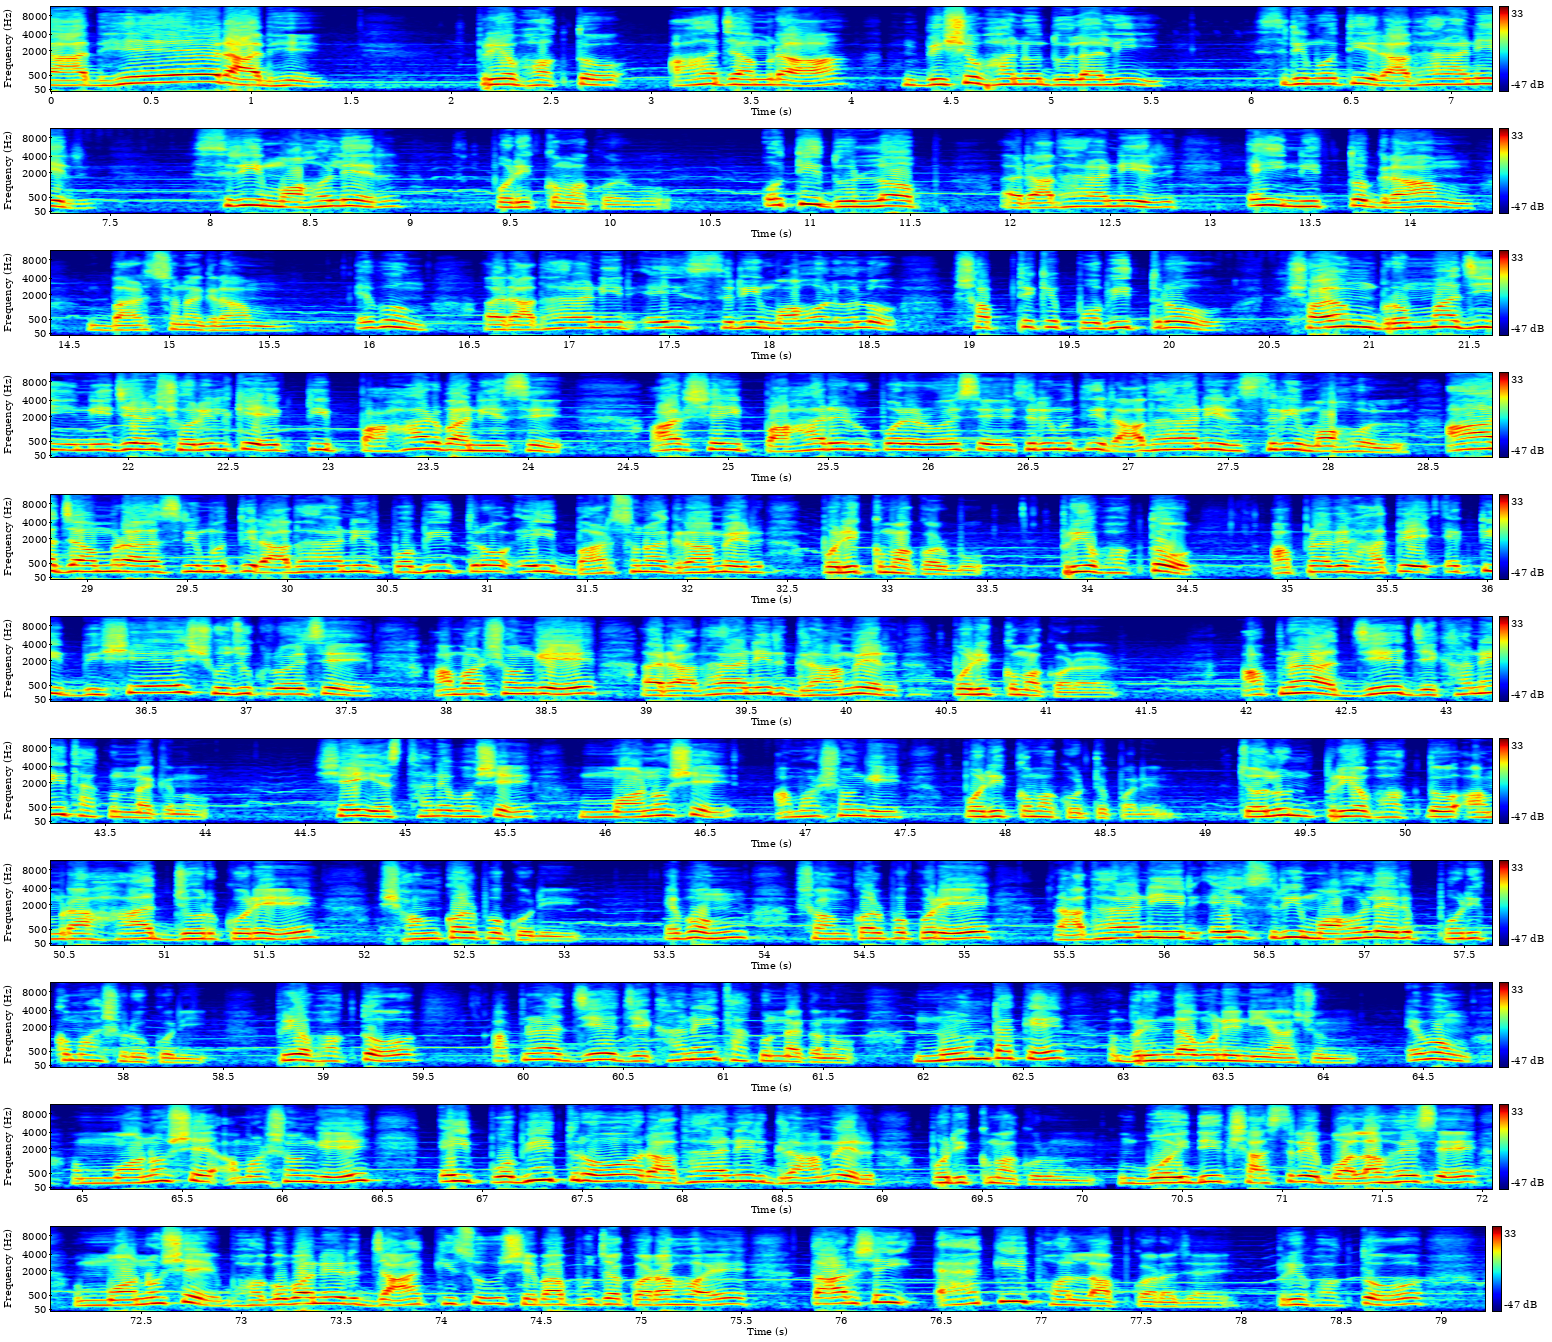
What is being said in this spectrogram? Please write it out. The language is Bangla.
রাধে রাধে। প্রিয় ভক্ত, আজ আমরা বিশ্বভানু দুলালী শ্রীমতী রাধারানীর শ্রীমহলের পরিক্রমা করব। অতি দুর্লভ রাধারানীর এই নিত্য গ্রাম, বার্সনা গ্রাম এবং রাধারানীর এই শ্রীমহল হলো সবথেকে পবিত্র। স্বয়ং ব্রহ্মাজি নিজের শরীরকে একটি পাহাড় বানিয়েছে। আর সেই পাহাড়ের উপরে রয়েছে শ্রীমতী রাধারানীর শ্রীমহল। আজ আমরা শ্রীমতী রাধারানীর পবিত্র এই বার্সনা গ্রামের পরিক্রমা করব। প্রিয় ভক্ত, আপনাদের হাতে একটি বিশেষ সুযোগ রয়েছে আমার সঙ্গে রাধারানীর গ্রামের পরিক্রমা করার। আপনারা যে যেখানেই থাকুন না কেন, সেই স্থানে বসে মনসে আমার সঙ্গে পরিক্রমা করতে পারেন। চলুন প্রিয় ভক্ত, আমরা হাত জোর করে সংকল্প করি। এবং সংকল্প করে রাধারানীর এই শ্রীমহলের পরিক্রমা শুরু করি। প্রিয় ভক্ত, আপনারা যে যেখানেই থাকুন না কেন, মনটাকে বৃন্দাবনে নিয়ে আসুন এবং মনসে আমার সঙ্গে এই পবিত্র রাধারানীর গ্রামের পরিক্রমা করুন। বৈদিক শাস্ত্রে বলা হয়েছে, মনসে ভগবানের যা কিছু সেবা পূজা করা হয়, তার সেই একই ফল লাভ করা যায়। প্রিয় ভক্ত,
